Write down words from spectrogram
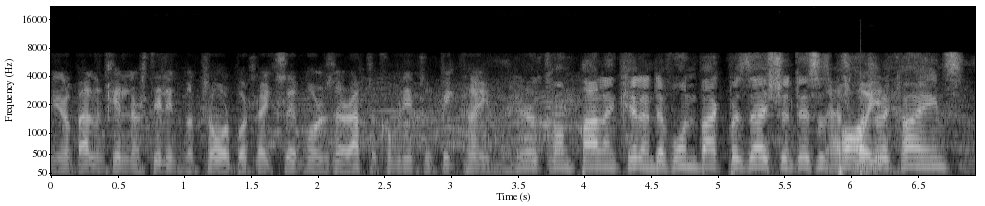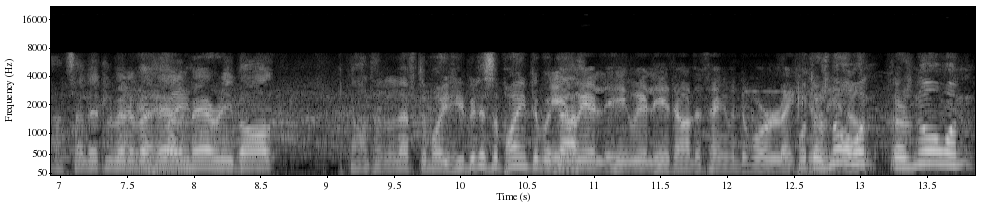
you know, Ballinkillen are still in control. But like St. Mullins are after coming into it big time. And Here come Ballinkillen. They've won back possession. This is Patrick. Hines. That's a little bit That of a Hail wide. Mary ball. Gone to the left of Mike. He'd be disappointed with He that. will, he will hit all the time in the world. Like, But there's no know. one, there's no one,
